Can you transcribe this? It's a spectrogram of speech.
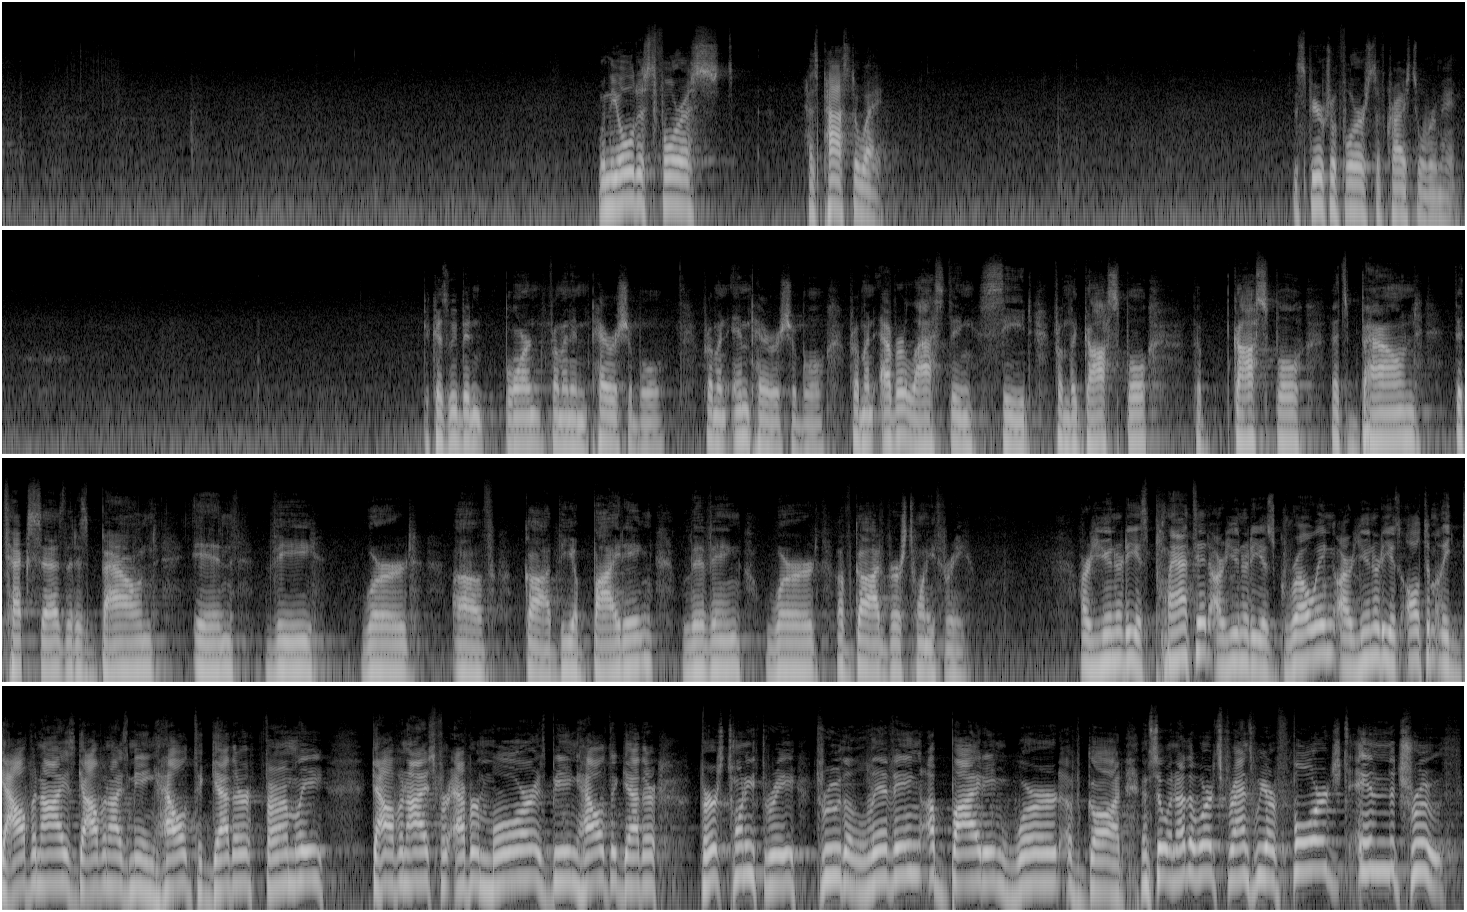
When the oldest forest has passed away, the spiritual forest of Christ will remain. Because we've been born from an imperishable, from an imperishable, from an everlasting seed, from the gospel, the gospel that's bound, the text says, that is bound in the Word of God, the abiding, living Word of God, verse 23. Our unity is planted. Our unity is growing. Our unity is ultimately galvanized. Galvanized meaning held together firmly. Galvanized forevermore is being held together. Verse 23, through the living, abiding Word of God. And so, in other words, friends, we are forged in the truth.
